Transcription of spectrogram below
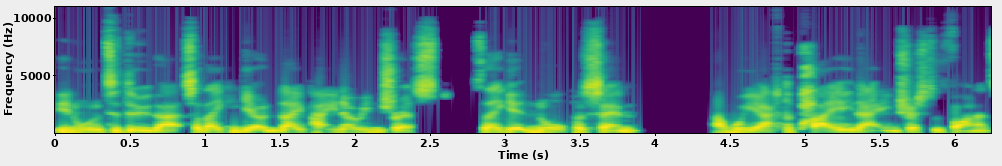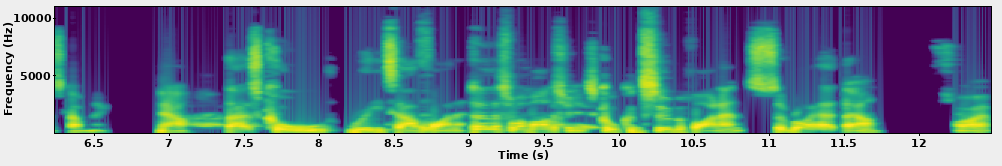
in order to do that. So they can get, they pay no interest. So they get 0% and we have to pay that interest to the finance company. Now, that's called retail finance. So that's what I'm answering. It's called consumer finance. So write that down. All right.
